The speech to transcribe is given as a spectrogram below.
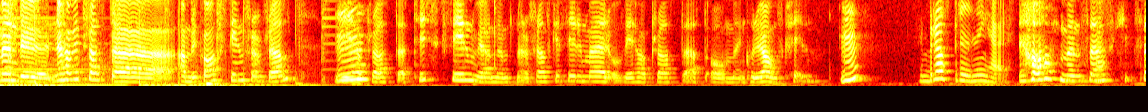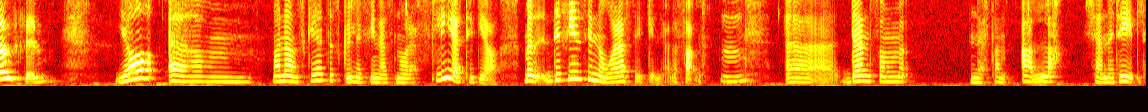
Men du, nu har vi pratat amerikansk film framförallt. Vi Mm. har pratat tysk film, vi har nämnt några franska filmer och vi har pratat om en koreansk film. Mm. Bra spridning här. Ja, men svensk, svensk film. Ja, ehm, man önskar ju att det skulle finnas några fler tycker jag. Men det finns ju några stycken i alla fall. Mm. Eh, den som nästan alla känner till,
